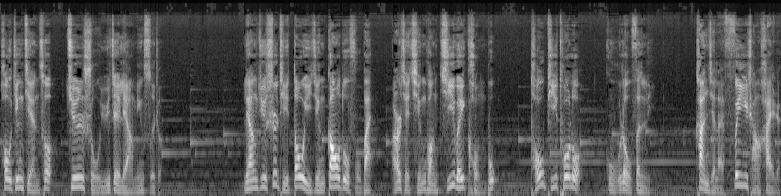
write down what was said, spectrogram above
后经检测均属于这两名死者。两具尸体都已经高度腐败，而且情况极为恐怖，头皮脱落，骨肉分离，看起来非常骇人。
